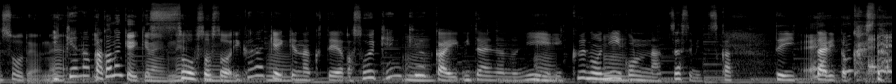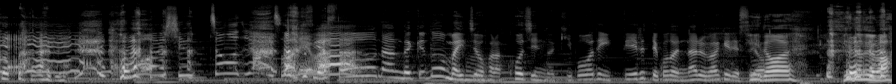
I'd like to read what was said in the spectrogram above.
そうだよね。行けなかっ行かなきゃいけないよね。そうそうそう、ん。行かなきゃいけなくて、だからそういう研究会みたいなのに行くのに、うんこの夏休み使ってって行ったりとかしたことある。出張じゃんそれはそうなんだけど、まあ、一応ほら個人の希望で行ってい。るってことになるわけですよ。ひどい。ひどい。わ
